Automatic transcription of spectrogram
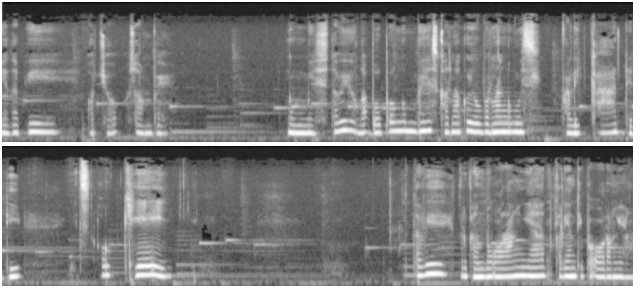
ya tapi ojo sampai ngemis. Tapi ya nggak bobo ngemis karena aku ya pernah ngemis balikan jadi it's okay. Tapi tergantung orangnya. Kalian tipe orang yang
